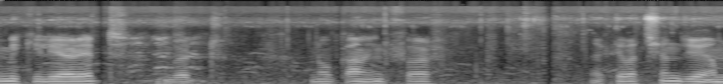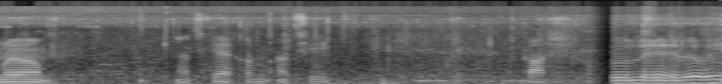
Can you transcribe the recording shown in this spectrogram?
be clear it but no coming for দেখতে পাচ্ছেন যে আমরা আজকে এখন আছি কাশফুলের ওই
